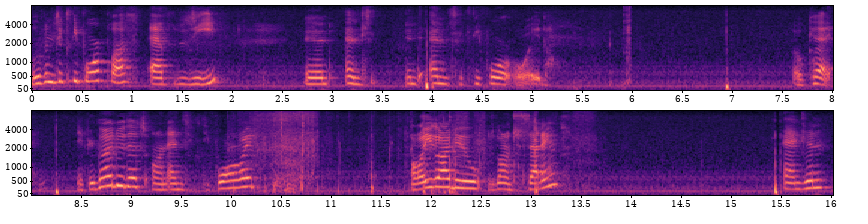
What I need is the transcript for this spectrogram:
Mupen 64 Plus FZ and, N and N64oid. Okay, if you're going to do this on N64oid, all you gotta do is go into settings, engine,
